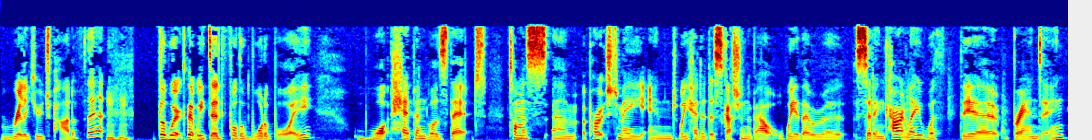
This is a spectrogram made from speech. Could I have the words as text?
really huge part of that mm-hmm. The work that we did for the Water Boy, what happened was that Thomas um, approached me and we had a discussion about where they were sitting currently with their branding,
